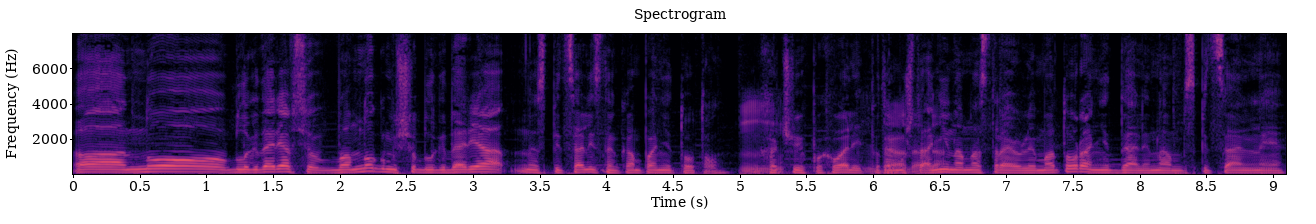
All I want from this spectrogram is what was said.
А, но благодаря все, во многом еще благодаря специалистам компании Total. Мгм. Хочу их похвалить, потому Да, что да, они да. нам настраивали мотор, они дали нам специальные,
